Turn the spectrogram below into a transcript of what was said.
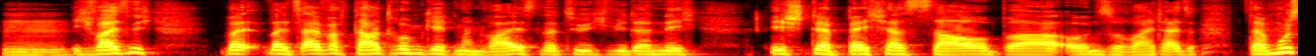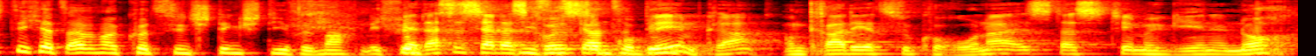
Mhm. Ich weiß nicht, weil es einfach darum geht, man weiß natürlich wieder nicht, ist der Becher sauber und so weiter. Also da musste ich jetzt einfach mal kurz den Stinkstiefel machen. Ich Ja, finde, das ist ja das größte Problem, Ding- klar. Und gerade jetzt zu Corona ist das Thema Hygiene noch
